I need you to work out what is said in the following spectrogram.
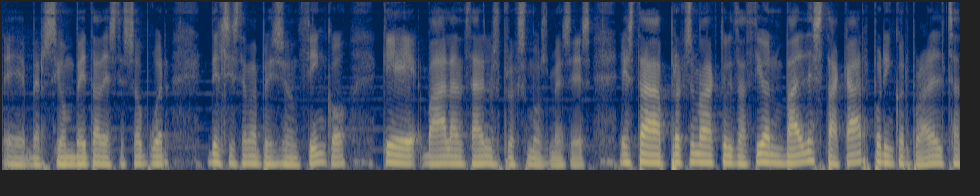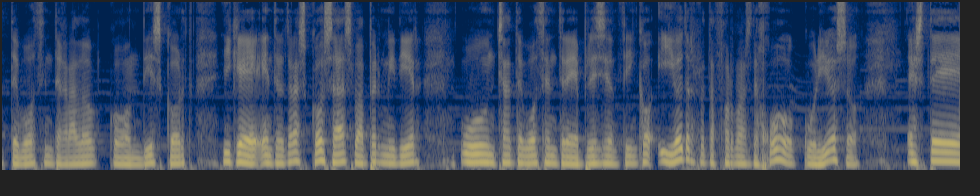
eh, versión beta de este software del sistema Precision 5 que va a lanzar en los próximos meses. Esta próxima actualización va a destacar por incorporar el chat de voz integrado con Discord y que, entre otras cosas, va a permitir un chat de voz entre Precision 5 y otras plataformas de juego. Curioso. Este,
